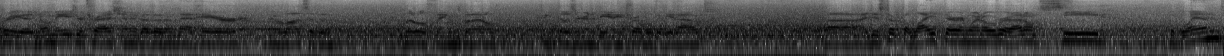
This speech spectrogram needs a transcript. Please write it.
pretty good. No major trash in it other than that hair. You know, lots of the little things, but I don't think those are going to be any trouble to get out. Uh, I just took the light there and went over it. I don't see the blend,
